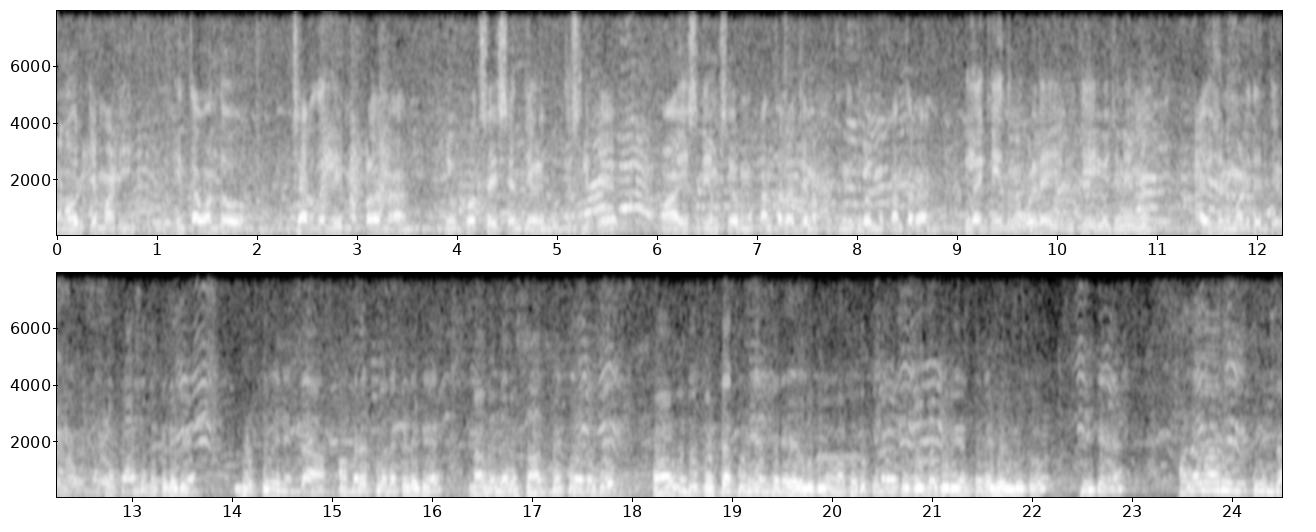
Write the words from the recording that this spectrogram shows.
ಮನವರಿಕೆ ಮಾಡಿ ಇಂಥ ಒಂದು ವಿಚಾರದಲ್ಲಿ ಮಕ್ಕಳನ್ನು ನೀವು ಪ್ರೋತ್ಸಾಹಿಸಿ ಅಂತೇಳಿ ಗುರುತಿಸಲಿಕ್ಕೆ ಎಸ್ ಡಿ ಎಂ ಸಿ ಅವ್ರ ಮುಖಾಂತರ, ಜನಪ್ರತಿನಿಧಿಗಳ ಮುಖಾಂತರ ಇಲಾಖೆ ಇದನ್ನು ಒಳ್ಳೆಯ ರೀತಿಯ ಯೋಜನೆಯನ್ನು ಆಯೋಜನೆ ಮಾಡಿದೆ ಅಂತೇಳಿ ನಾವು ಪ್ರಕಾಶದ ಕಡೆಗೆ, ಮೃತ್ಯುವಿನಿಂದ ಅಮರತ್ವದ ಕಡೆಗೆ ನಾವೆಲ್ಲರೂ ಸಾಗಬೇಕು ಅನ್ನೋದು ಒಂದು ದೊಡ್ಡ ಗುರಿ ಅಂತಲೇ ಹೇಳ್ಬೋದು. ನಮ್ಮ ಬದುಕಿನ ಒಂದು ದೊಡ್ಡ ಗುರಿ ಅಂತಲೇ ಹೇಳ್ಬೋದು. ಹೀಗೆ ಹಲವಾರು ರೀತಿಯಿಂದ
